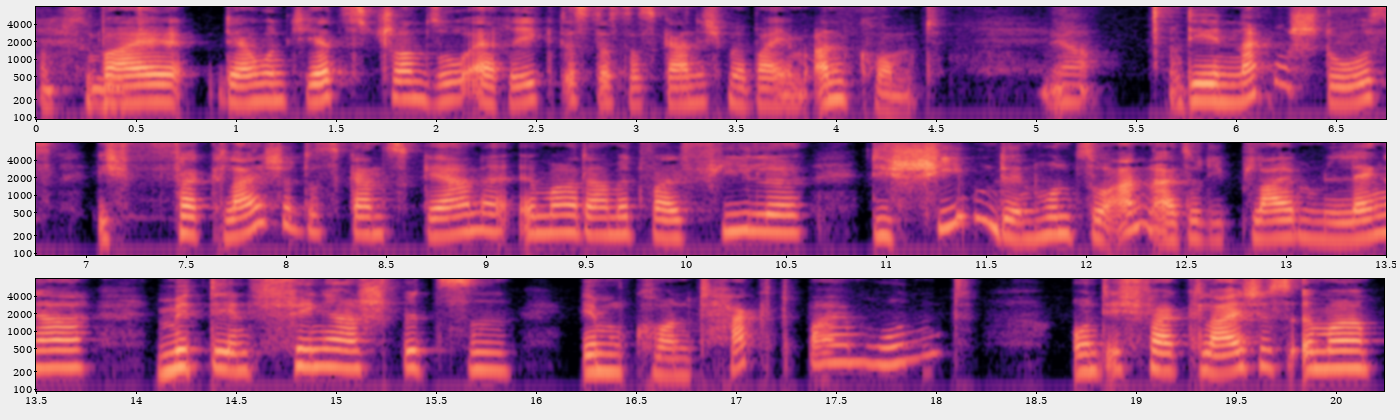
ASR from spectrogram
Absolut. Weil der Hund jetzt schon so erregt ist, dass das gar nicht mehr bei ihm ankommt. Ja. Den Nackenstoß, ich vergleiche das ganz gerne immer damit, weil viele, die schieben den Hund so an, also die bleiben länger mit den Fingerspitzen im Kontakt beim Hund. Und ich vergleiche es immer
